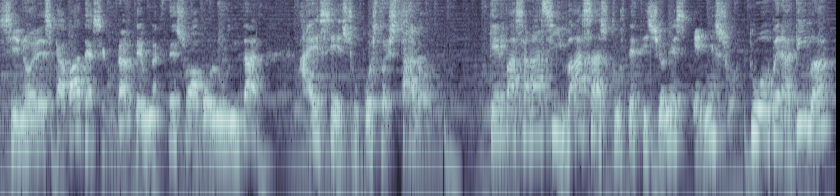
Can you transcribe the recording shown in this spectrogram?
Si no eres capaz de asegurarte un acceso a voluntad a ese supuesto estado, ¿qué pasará si basas tus decisiones en eso? Tu operativa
